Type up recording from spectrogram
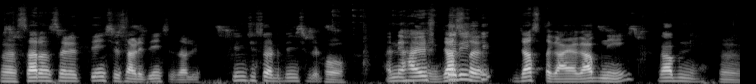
सरासरी तीनशे साडेतीनशे झाली तीनशे साडेतीनशे लिटर हो. आणि हायस्ट तरी जास्त कि- जास्त गाया गाबणी. गाबणी. हं.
